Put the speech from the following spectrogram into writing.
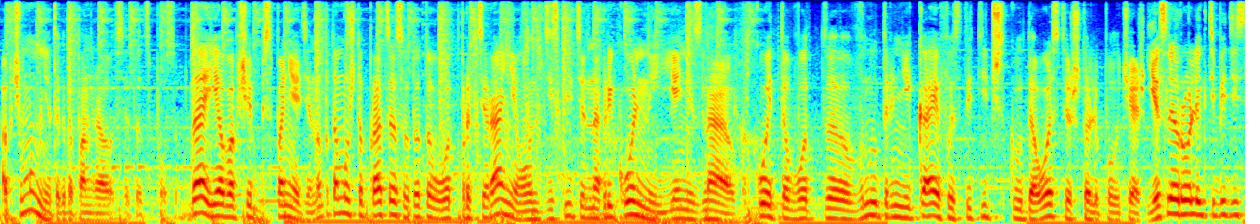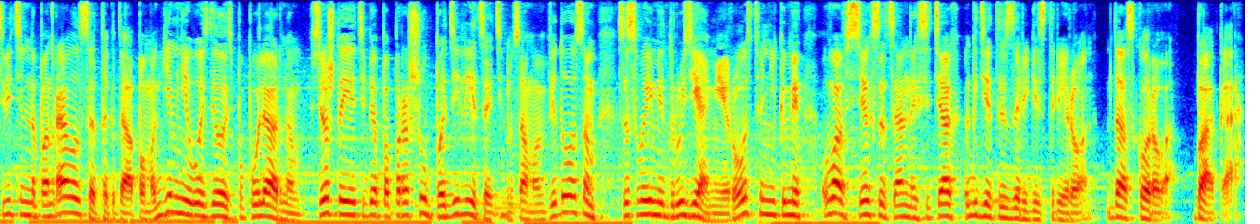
А почему мне тогда понравился этот способ? Да, я вообще без понятия, но потому что процесс вот этого вот протирания, он действительно прикольный, я не знаю, какой-то вот э, внутренний кайф, эстетическое удовольствие, что ли, получаешь. Если ролик тебе действительно понравился, тогда помоги мне его сделать популярным. Все, что я тебя попрошу, поделиться этим самым видосом со своими друзьями и родственниками во всех социальных сетях, где ты зарегистрирован. До скорого, пока!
